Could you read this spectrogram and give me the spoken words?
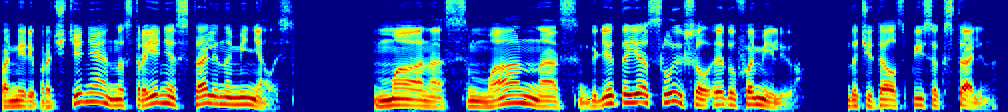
По мере прочтения настроение Сталина менялось. «Манас, Манас, где-то я слышал эту фамилию», – дочитал список Сталин.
